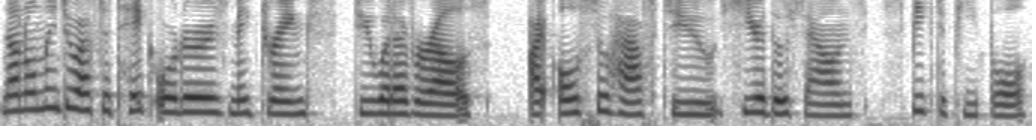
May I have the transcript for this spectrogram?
not only do I have to take orders, make drinks, do whatever else, I also have to hear those sounds, speak to people.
